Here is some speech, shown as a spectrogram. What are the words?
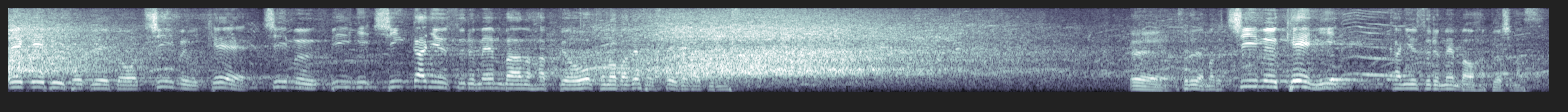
AKB48 チーム K チーム B に新加入するメンバーの発表をこの場でさせていただきます。えーそれではまずチーム K に加入するメンバーを発表します。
